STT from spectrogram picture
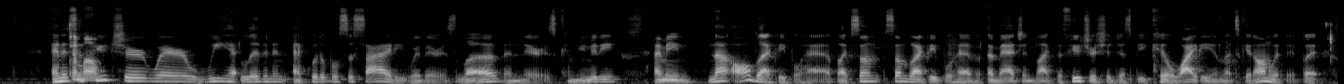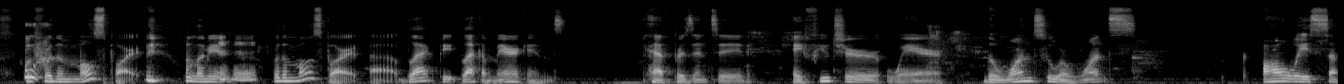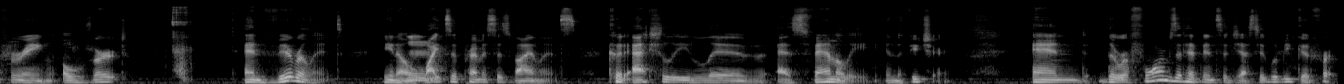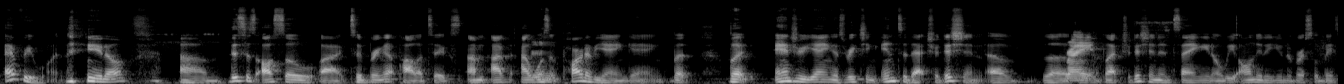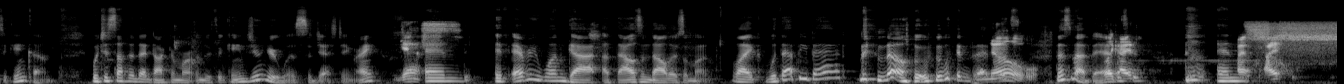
And it's Come a on. future where we live in an equitable society where there is love and there is community. I mean, not all black people have. Like some some black people have imagined like the future should just be kill whitey and let's get on with it. But, but for the most part, I mean, mm-hmm. for the most part, uh, black pe- black Americans have presented a future where the ones who were once always suffering overt and virulent you know, mm. white supremacist violence could actually live as family in the future. And the reforms that have been suggested would be good for everyone. you know, um, this is also uh, to bring up politics. I'm, I've, I was not mm. part of Yang Gang, but but Andrew Yang is reaching into that tradition of the, right. the, black tradition and saying, you know, we all need a universal basic income, which is something that Dr. Martin Luther King Jr. was suggesting, right? Yes. And if everyone got a thousand dollars a month, like, would that be bad? no, that, no, that's, that's, not bad. Like I, and I, I,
